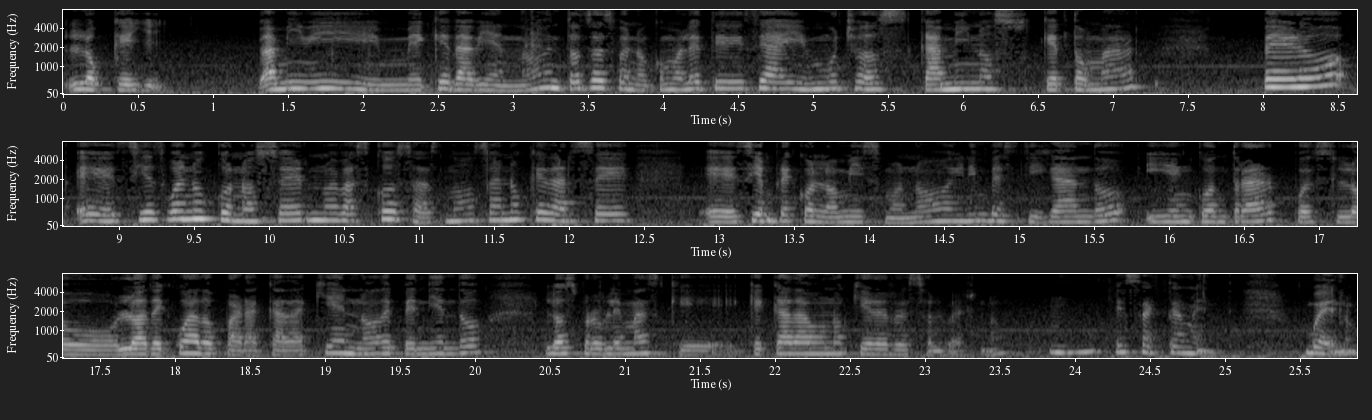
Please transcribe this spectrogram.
lo que a mí me queda bien, ¿no? Entonces, bueno, como Leti dice, hay muchos caminos que tomar, pero eh, sí es bueno conocer nuevas cosas, ¿no? O sea, no quedarse eh, siempre con lo mismo, ¿no? Ir investigando y encontrar pues lo, lo adecuado para cada quien, ¿no? Dependiendo los problemas que, que cada uno quiere resolver, ¿no? Exactamente. Bueno,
